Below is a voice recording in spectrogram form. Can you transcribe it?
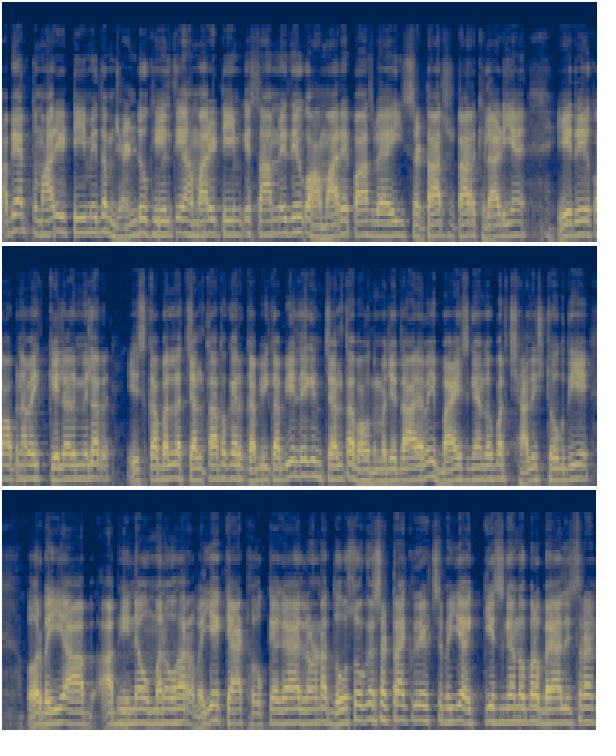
अब यार, तुम्हारी टीम एकदम झंडू खेलती है, हमारी टीम के सामने देखो, हमारे पास भाई सटार सटार खिलाड़ी हैं। ये देखो, अपना भाई किलर मिलर, इसका बल्ला चलता तो खैर कभी कभी है, लेकिन चलता बहुत मज़ेदार है। भाई बाईस गेंदों पर छियालीस ठोक दिए और भैया अभिनव मनोहर, भैया, क्या ठोक के गया लौड़ा दो सौ के स्ट्राइक रेट से, भैया, इक्कीस गेंदों पर बयालीस रन।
